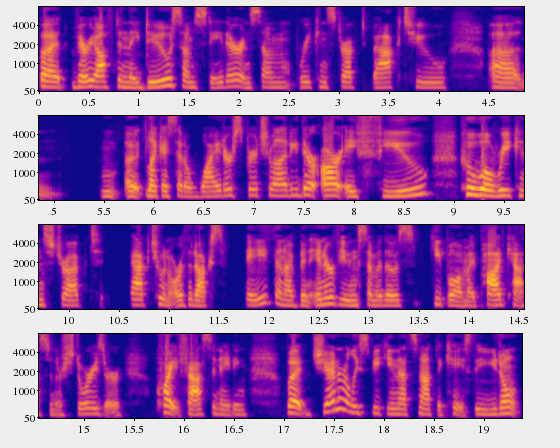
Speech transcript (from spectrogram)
but very often they do. Some stay there and some reconstruct back to, um, uh, like I said, a wider spirituality. There are a few who will reconstruct back to an Orthodox faith. And I've been interviewing some of those people on my podcast, and their stories are quite fascinating. But generally speaking, that's not the case. You don't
